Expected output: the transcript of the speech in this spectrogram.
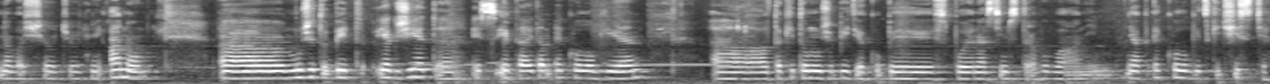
na vaše otěhotnění? Ano, uh, může to být, jak žijete, jaká je tam ekologie, a taky to může být jakoby spojené s tím stravováním, nějak ekologicky čistě,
